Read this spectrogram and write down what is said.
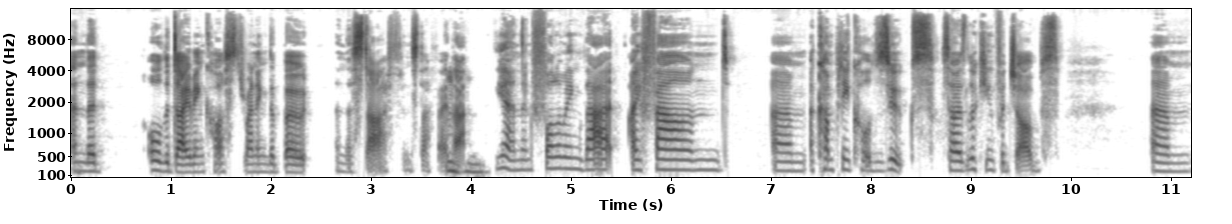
and the all the diving costs running the boat and the staff and stuff like mm-hmm. that. Yeah, and then following that, I found um, a company called Zoox. So I was looking for jobs. Um,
